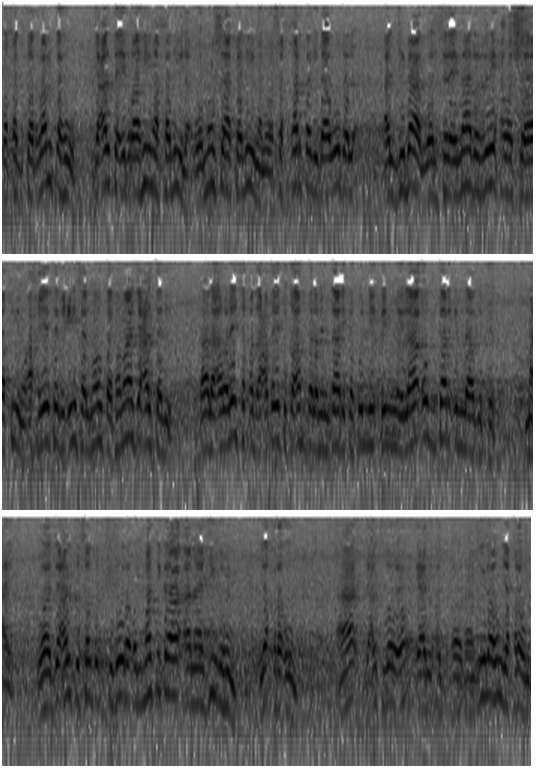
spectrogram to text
وقد كرمته. جعلت إبراهيم خليلا وموسى كليما وسخرت لداود الجبال ولسليمان الريح والشياطين وأحييت لعيسى الموتى فما جعلت لي قال أوليس قد أعطيتك أفضل من ذلك كله؟ إني لا اذكر إلا ذكر معي. وجعلت صدر صدور أمتك أناجيلهم يقرؤون. ها؟ جعلت يعني أناجيلهم يقرؤون.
